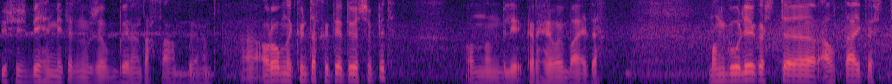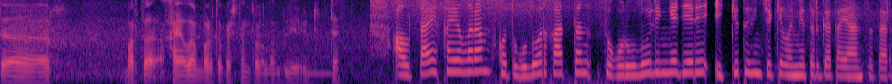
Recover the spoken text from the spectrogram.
305 метрін уже бұян тақсаған. Ровно күн тақыты өсіп бит. Онын білі кірхевой байда. Монголия көстер, Алтай көстер, барта хаялар барта көстен туралар биле үдүттен. Алтай қаяларам қотуғылу арқаттан соғырулу лингедері 2 түхінші километрға таянсытар.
